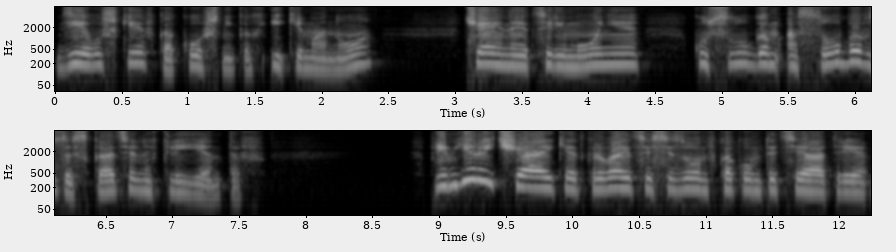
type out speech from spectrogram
Девушки в кокошниках и кимоно, чайная церемония к услугам особо взыскательных клиентов. Премьерой Чайки открывается сезон в каком-то театре.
